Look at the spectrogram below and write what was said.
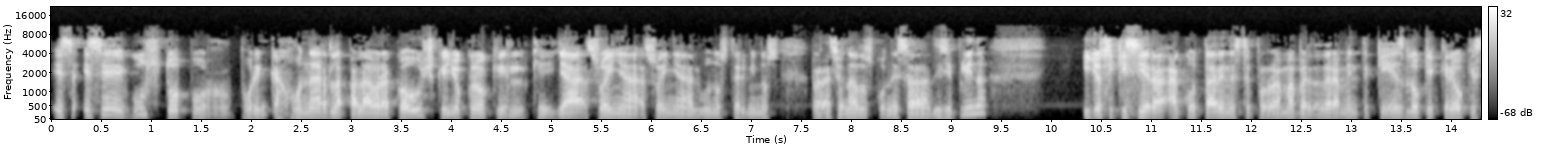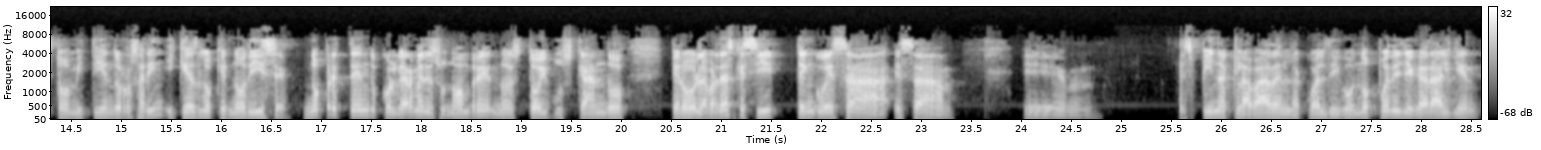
es, ese gusto por, por encajonar la palabra coach, que yo creo que, que ya sueña, sueña algunos términos relacionados con esa disciplina. Y yo sí quisiera acotar en este programa verdaderamente qué es lo que creo que está omitiendo Rosarín y qué es lo que no dice. No pretendo colgarme de su nombre, no estoy buscando, pero la verdad es que sí tengo esa, esa eh, espina clavada en la cual digo, no puede llegar alguien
